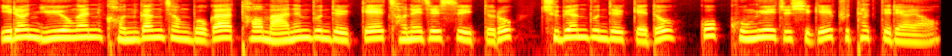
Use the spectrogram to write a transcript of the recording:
이런 유용한 건강 정보가 더 많은 분들께 전해질 수 있도록 주변 분들께도 꼭 공유해 주시길 부탁드려요.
